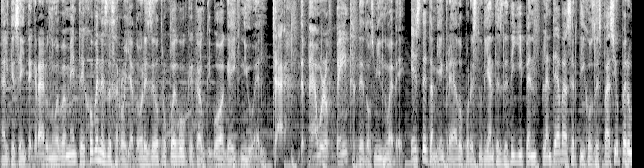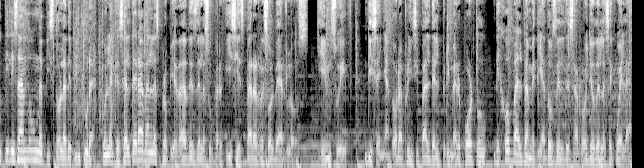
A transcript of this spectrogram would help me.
al que se integraron nuevamente jóvenes desarrolladores de otro juego que cautivó a Gabe Newell, Tag, The Power of Paint de 2009. Este, también creado por estudiantes de DigiPen, planteaba acertijos de espacio pero utilizando una pistola de pintura, con la que se alteraban las propiedades de las superficies para resolverlos. Kim Swift, diseñadora principal del primer Portal, dejó Valve a mediados del desarrollo de la secuela,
